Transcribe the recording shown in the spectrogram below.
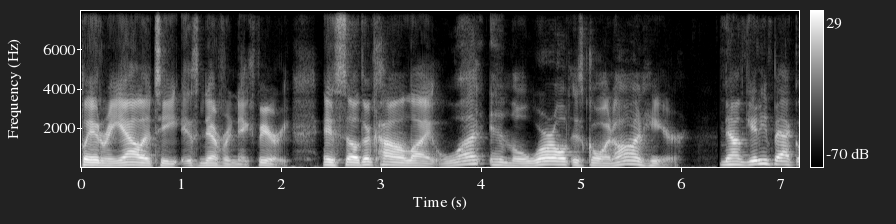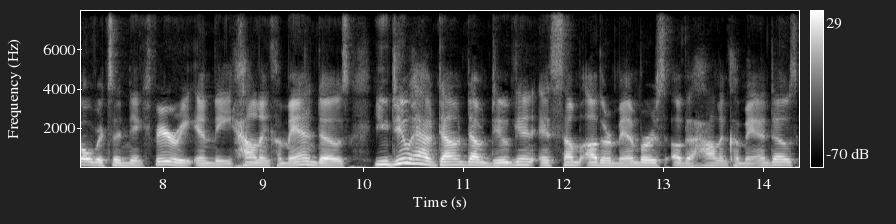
but in reality, it's never Nick Fury. And so they're kind of like, what in the world is going on here? Now, getting back over to Nick Fury in the Howling Commandos, you do have Dum Dum Dugan and some other members of the Howling Commandos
